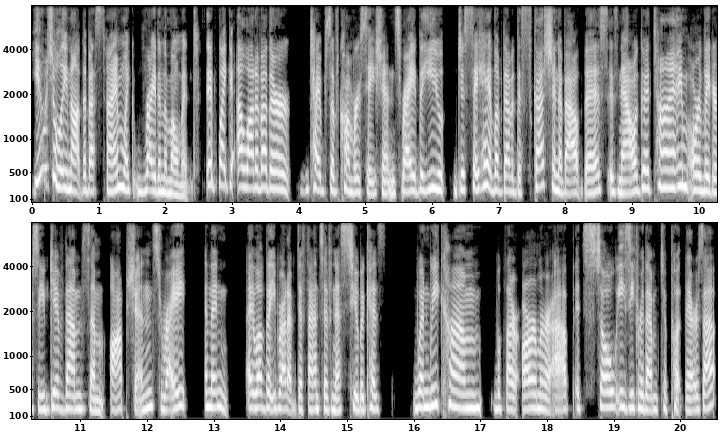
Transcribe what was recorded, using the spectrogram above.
usually not the best time, like right in the moment. It's like a lot of other types of conversations, right? That you just say, Hey, I'd love to have a discussion about this. Is now a good time or later? So you give them some options, right? And then I love that you brought up defensiveness too, because when we come with our armor up, it's so easy for them to put theirs up,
